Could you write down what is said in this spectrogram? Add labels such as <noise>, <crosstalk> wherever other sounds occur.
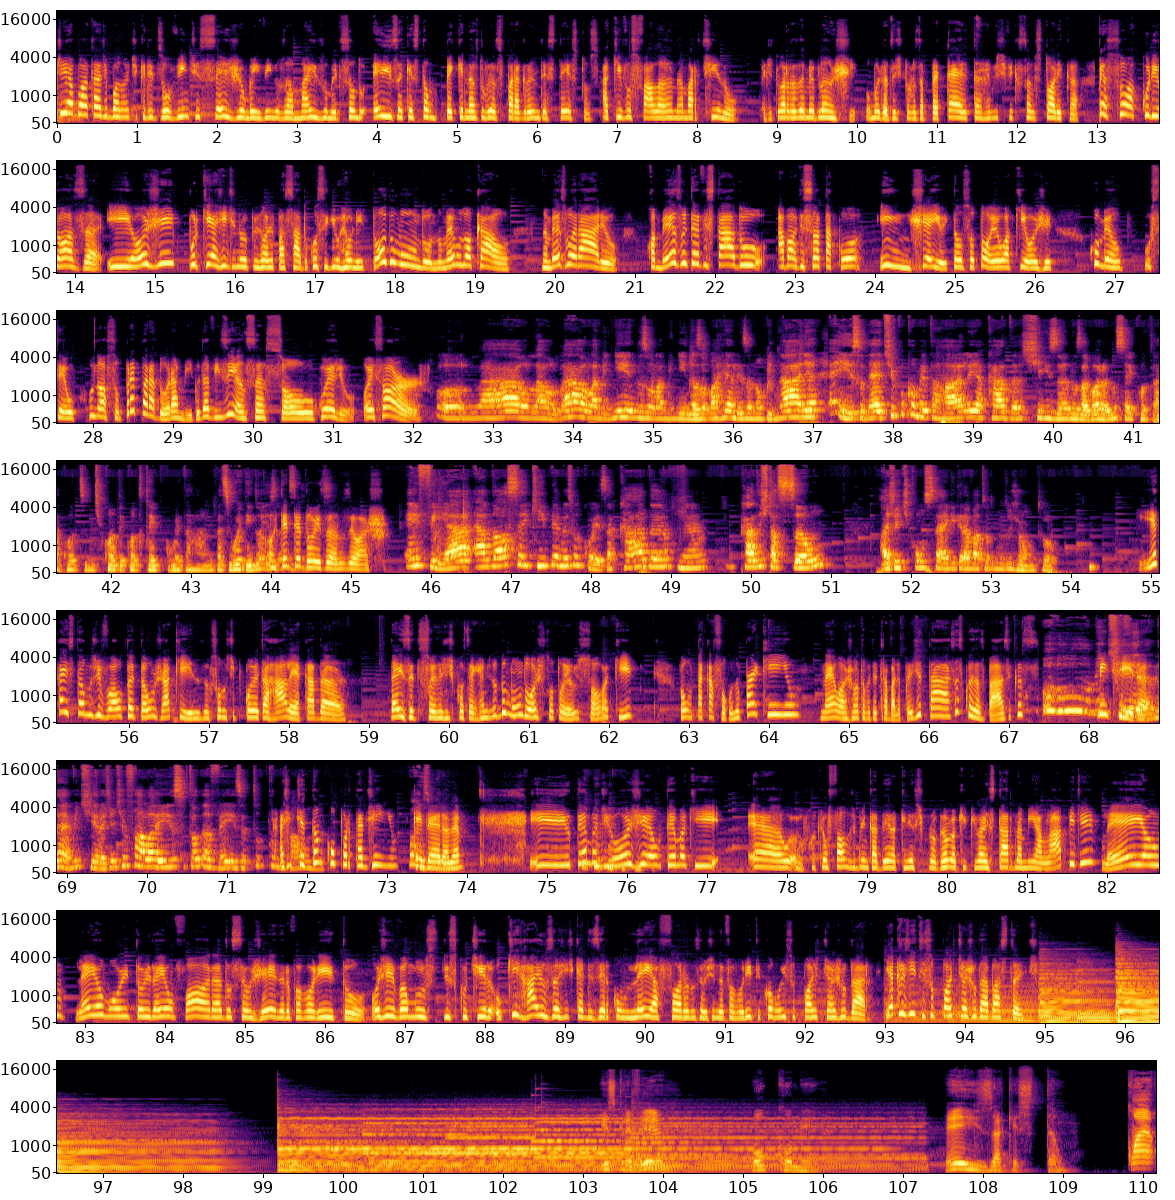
dia, boa tarde, boa noite, queridos ouvintes. Sejam bem-vindos a mais uma edição do Eis a Questão Pequenas Dúvidas para Grandes Textos. Aqui vos fala Ana Martino, editora da Dame Blanche, uma das editoras da Pretérita, revista de ficção histórica, pessoa curiosa. E hoje, porque a gente no episódio passado conseguiu reunir todo mundo no mesmo local, no mesmo horário, com o mesmo entrevistado, a maldição atacou em cheio. Então só tô eu aqui hoje com o meu o seu, o nosso preparador amigo da vizinhança, Sol Coelho. Oi, Sor! Olá, olá, olá, olá meninos, olá meninas, olá realiza não binária. É isso, né? Tipo o Cometa Halley a cada X anos agora, eu não sei quanto, a quanto, de quanto e quanto tempo o Cometa Halley, faz 52 anos? 82 anos, eu acho. Enfim, a, a nossa equipe é a mesma coisa. A cada, né, cada estação a gente consegue gravar todo mundo junto. E cá estamos de volta, então, já que somos tipo coleta Halley, a cada 10 edições a gente consegue reunir todo mundo. Hoje só tô eu e o Sol aqui. Vamos tacar fogo no parquinho, né? O AJ vai ter trabalho para editar, essas coisas básicas. Uhul, mentira, mentira, né? Mentira. A gente fala isso toda vez, é tudo tão A gente é tão comportadinho, pois quem dera, é. né? E o tema de <laughs> hoje é um tema que é o que eu falo de brincadeira aqui neste programa que, que vai estar na minha lápide. Leiam, leiam muito e leiam fora do seu gênero favorito. Hoje vamos discutir o que raios a gente quer dizer com leia fora do seu gênero favorito e como isso pode te ajudar. E acredite, isso pode te ajudar bastante. Escrever ou comer? Eis a questão. Quá.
